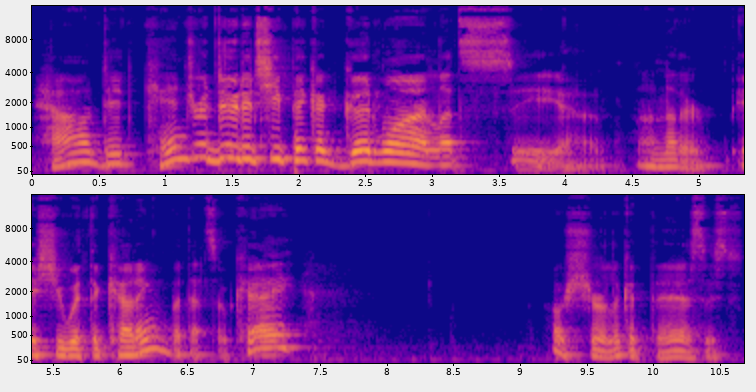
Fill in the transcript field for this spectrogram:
How did Kendra do? Did she pick a good one? Let's see. Uh, another issue with the cutting, but that's okay. Oh, sure. Look at this. It's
